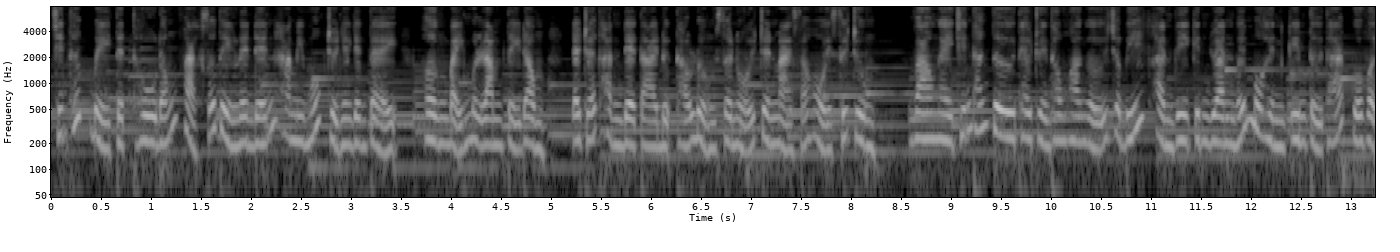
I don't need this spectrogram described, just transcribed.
chính thức bị tịch thu đóng phạt số tiền lên đến 21 triệu nhân dân tệ, hơn 75 tỷ đồng, đã trở thành đề tài được thảo luận sôi nổi trên mạng xã hội xứ Trung. Vào ngày 9 tháng 4, theo truyền thông Hoa ngữ cho biết, hành vi kinh doanh với mô hình kim tự tháp của vợ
